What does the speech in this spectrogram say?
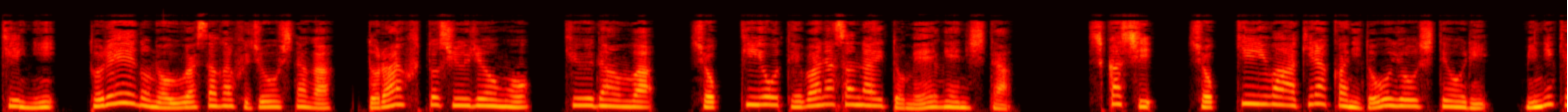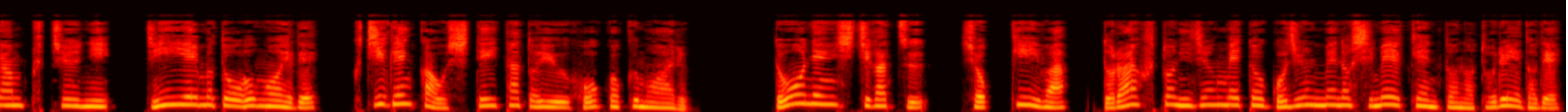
キーに、トレードの噂が浮上したが、ドラフト終了後、球団は、ショッキーを手放さないと明言した。しかし、ショッキーは明らかに動揺しており、ミニキャンプ中に GM と大声で口喧嘩をしていたという報告もある。同年7月、ショッキーはドラフト2巡目と5巡目の指名権とのトレードで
